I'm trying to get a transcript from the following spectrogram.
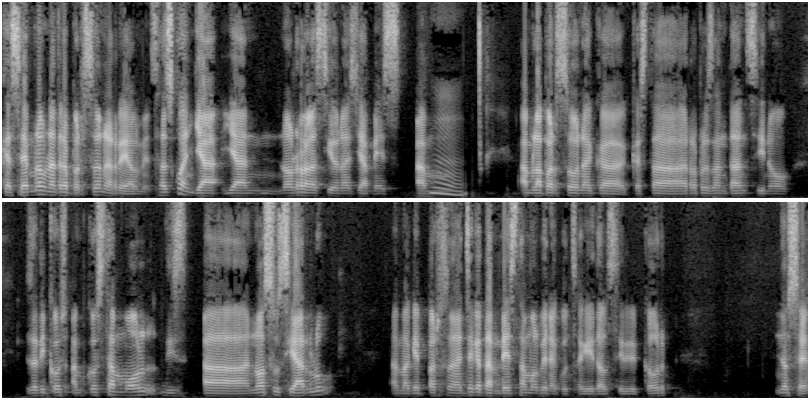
que sembla una altra persona realment. Saps quan ja, ja no el relaciones ja més amb, Mm. amb la persona que, que està representant, sinó... És a dir, cos, em costa molt dis, uh, no associar-lo amb aquest personatge que també està molt ben aconseguit, el Cyril Court. No sé,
